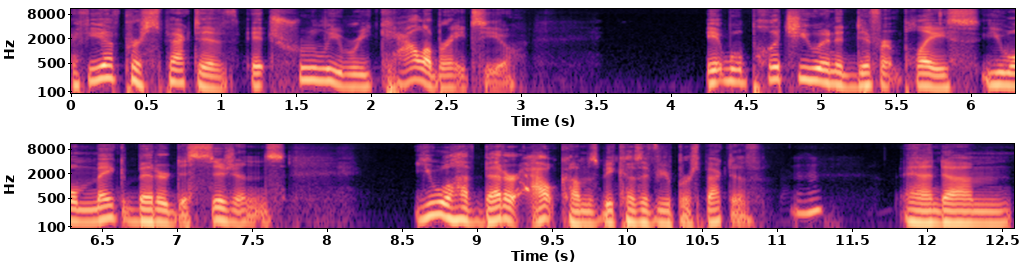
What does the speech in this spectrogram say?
if you have perspective, it truly recalibrates you. It will put you in a different place. You will make better decisions you will have better outcomes because of your perspective. Mhm. And um,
